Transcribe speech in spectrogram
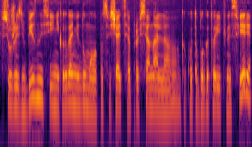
всю жизнь в бизнесе и никогда не думала посвящать себя профессионально какой-то благотворительной сфере,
